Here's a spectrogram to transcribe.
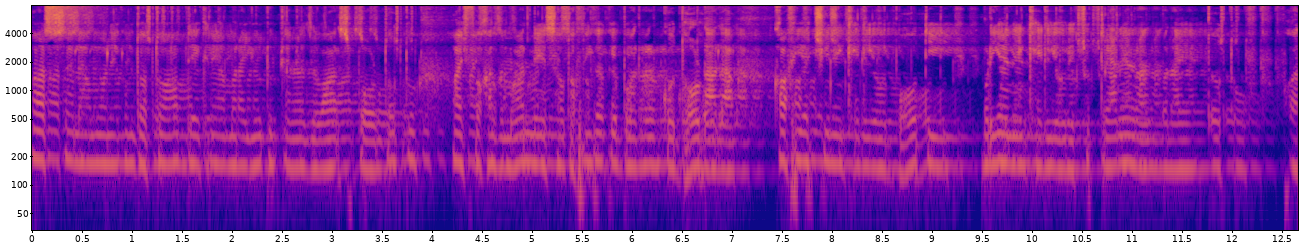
السلام علیکم دوستو، آپ دیکھ رہے ہیں ہمارا یوٹیوب چینل زوار سپورٹ دوستو، آج فخر زمان نے ساؤتھ افریقہ کے بولر کو دھو ڈالا۔ کافی اچھی نہیں کھیلی اور بہت ہی بڑھیا نہیں کھیلی اور ایک سو ترانوے رن بنائے دوستو فخر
